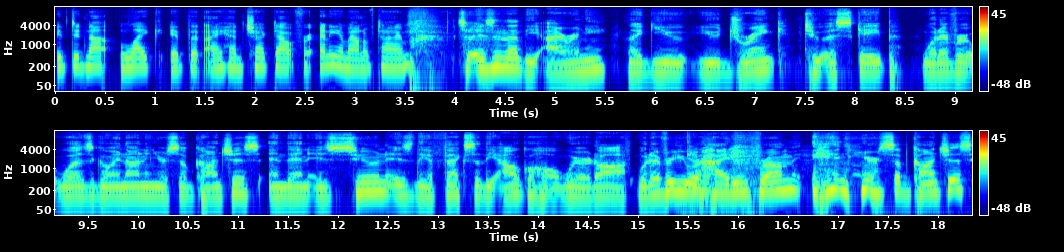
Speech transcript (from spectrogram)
it did not like it that I had checked out for any amount of time. So isn't that the irony? Like you you drank to escape whatever it was going on in your subconscious and then as soon as the effects of the alcohol wear it off, whatever you were hiding from in your subconscious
